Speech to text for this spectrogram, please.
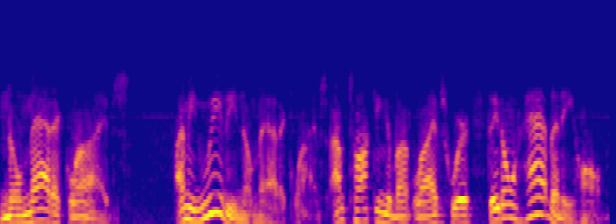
nomadic lives. I mean, really nomadic lives. I'm talking about lives where they don't have any home.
